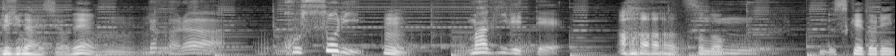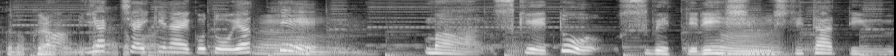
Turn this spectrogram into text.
できないですよね。うん。だから、こっそりうん。紛れて、ああ、その、うんスケートリンクのクラブみたいなまあやっちゃいけいないことをやって、うん。まあ、スケートを滑って練習してたっていう。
